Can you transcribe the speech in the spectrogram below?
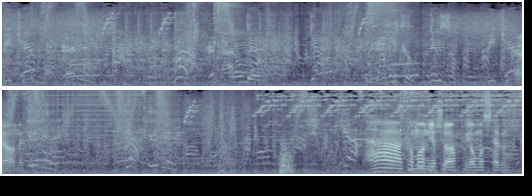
Be careful. That'll do. Miku, do something. Be careful. Yeah, on it. Ah, come on, Joshua. We almost have him.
